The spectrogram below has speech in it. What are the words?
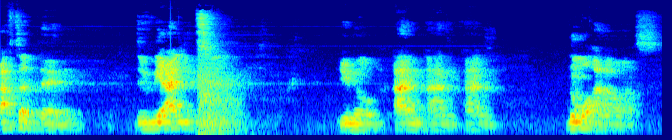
after then, the reality, you know, and and and no more allowance,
